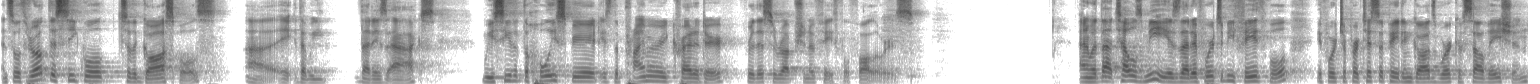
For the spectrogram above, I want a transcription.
And so, throughout this sequel to the Gospels, uh, that, we, that is Acts, we see that the Holy Spirit is the primary creditor for this eruption of faithful followers. And what that tells me is that if we're to be faithful, if we're to participate in God's work of salvation,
